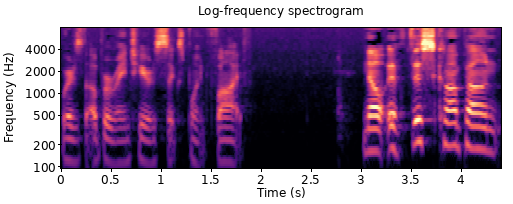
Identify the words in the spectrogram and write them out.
whereas the upper range here is 6.5. Now, if this compound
